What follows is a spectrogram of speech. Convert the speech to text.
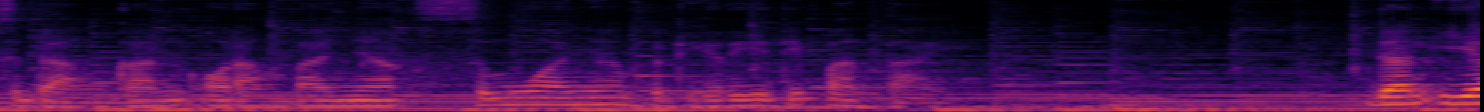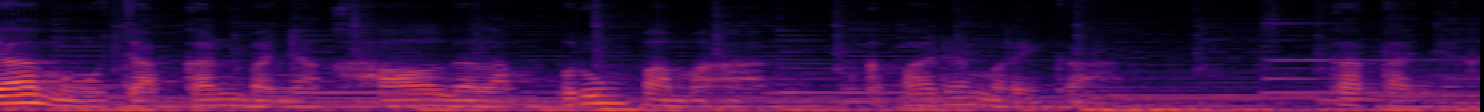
sedangkan orang banyak semuanya berdiri di pantai. Dan ia mengucapkan banyak hal dalam perumpamaan kepada mereka. Katanya,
